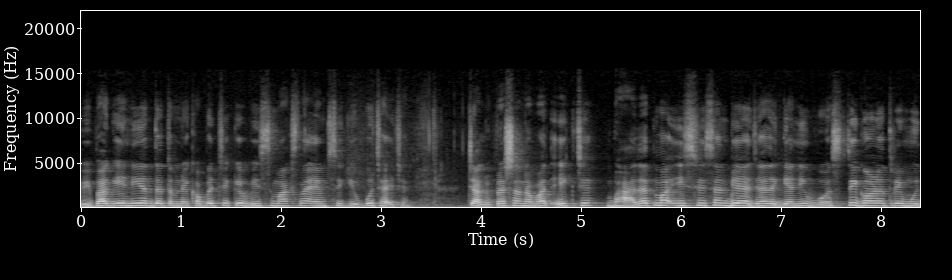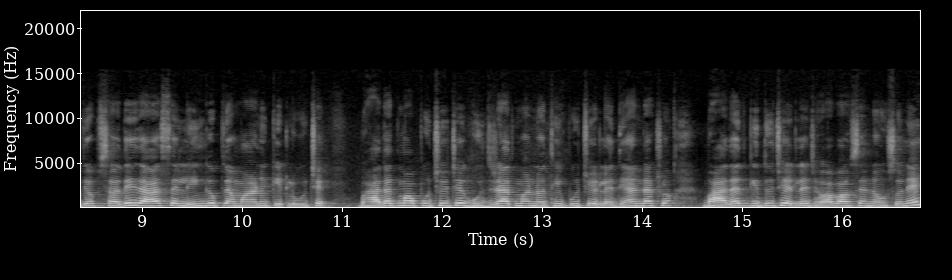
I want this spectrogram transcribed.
વિભાગ એની અંદર તમને ખબર છે કે વીસ માર્ક્સના એમસીક્યુ પૂછાય છે. ચાલો, પ્રશ્ન નંબર એક છે. ભારતમાં ઈસવીસન બે હજાર અગિયારની વસ્તી ગણતરી મુજબ સરેરાશ લિંગ પ્રમાણ કેટલું છે? ભારતમાં પૂછ્યું છે, ગુજરાતમાં નથી પૂછ્યું, એટલે ધ્યાન રાખશો ભારત કીધું છે, એટલે જવાબ આવશે નવસો ને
